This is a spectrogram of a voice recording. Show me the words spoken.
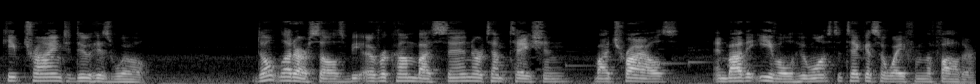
Keep trying to do His will. Don't let ourselves be overcome by sin or temptation, by trials, and by the evil who wants to take us away from the Father.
